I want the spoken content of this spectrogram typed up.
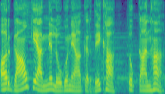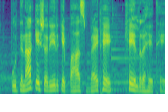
और गाँव के अन्य लोगों ने आकर देखा तो कान्हा पूतना के शरीर के पास बैठे खेल रहे थे।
